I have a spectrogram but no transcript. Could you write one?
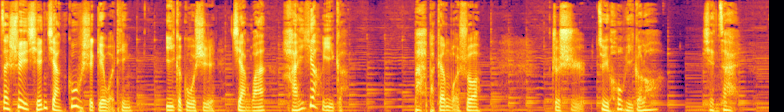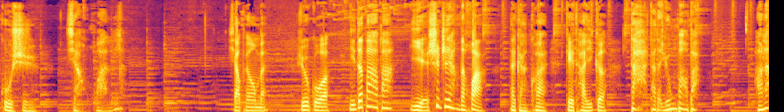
在睡前讲故事给我听，一个故事讲完。还要一个，爸爸跟我说：“这是最后一个喽。”现在，故事讲完了。小朋友们，如果你的爸爸也是这样的话，那赶快给他一个大大的拥抱吧。好了，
